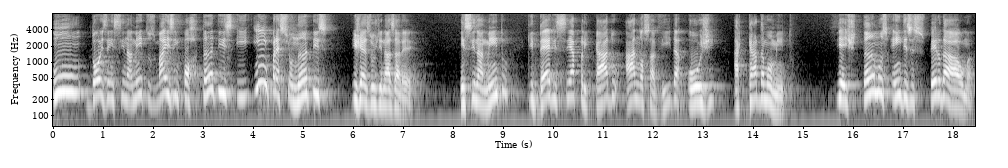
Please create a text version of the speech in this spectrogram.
um dos ensinamentos mais importantes e impressionantes de Jesus de Nazaré. Ensinamento que deve ser aplicado à nossa vida hoje, a cada momento. Se estamos em desespero da alma,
